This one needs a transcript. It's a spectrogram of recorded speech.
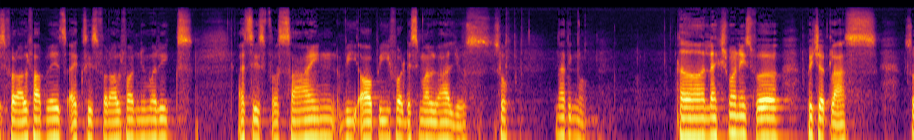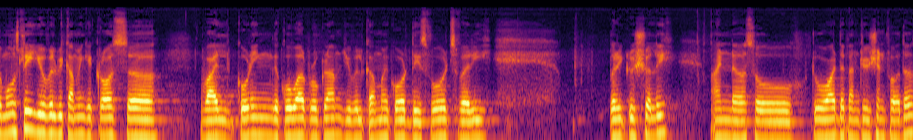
is for alphabets x is for alphanumerics s is for sign v or p for decimal values. So nothing more uh, next one is for picture clause. So mostly you will be coming across uh, while coding the COBOL program you will come across these words very very crucially. And uh, so to avoid the confusion further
